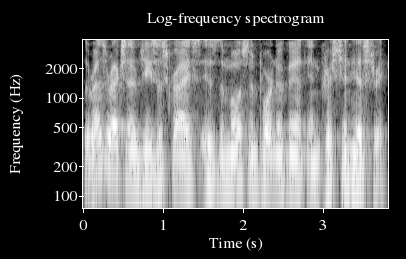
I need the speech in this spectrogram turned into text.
The resurrection of Jesus Christ is the most important event in Christian history.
